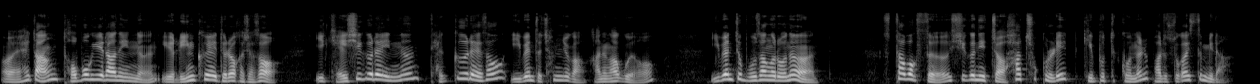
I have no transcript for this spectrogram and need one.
어, 해당 더보기란에 있는 이 링크에 들어가셔서 이 게시글에 있는 댓글에서 이벤트 참여가 가능하고요. 이벤트 보상으로는 스타벅스 시그니처 핫초콜릿 기프트콘을 받을 수가 있습니다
